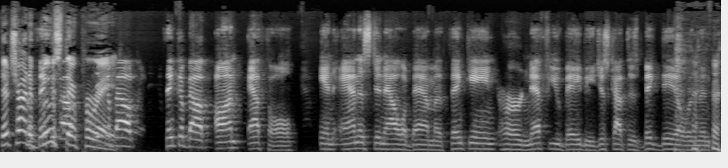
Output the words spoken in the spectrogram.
They're trying but to boost about, their parade. Think about, think about Aunt Ethel in Anniston, Alabama, thinking her nephew baby just got this big deal. And then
